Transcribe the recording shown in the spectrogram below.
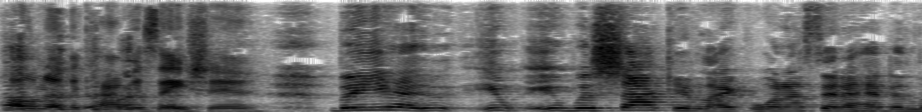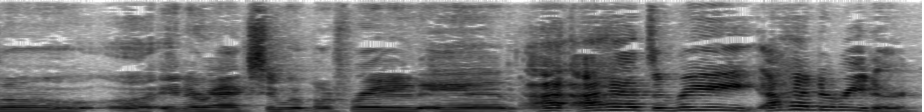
whole nother conversation. But yeah, it, it was shocking. Like when I said I had a little uh, interaction with my friend, and I, I had to read. I had to read her.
